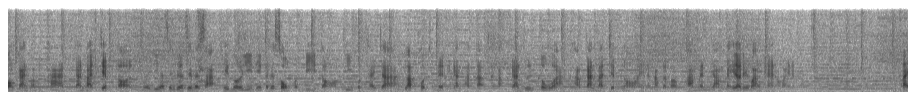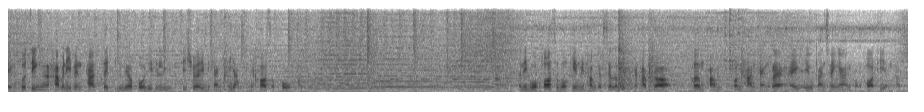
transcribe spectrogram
ป้องกันความผิดพลาด การบาดเจ็บต่อเนื้อเยื่อเส้นเลือดเส้นประสาทเทคโนโลยีนี้ก็จะส่งผลดีต่อที่คนไข้จะรับผลสำเร็จในการผ่าตัดนะครับ การฟื้นตัวนะครับการบาดเจ็บน้อยนะครับ แล้วก็ความแม่นยำที่เราได้วางแผนเอาไว้นะ ใส่ตัวจริงนะครับ อันนี้เป็นพลาสติกหรือเรียกว่าโพลีเทลีนที่ช่วยให้มีการขยับในข้อสะโพกครับอันนี้หัวข้อสะโพกเทียมที่ทำจากเซรามิกนะครับก็เพิ่มความทนทานแข็งแรงให้อายุการใช้งานของข้อเทียมครับ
